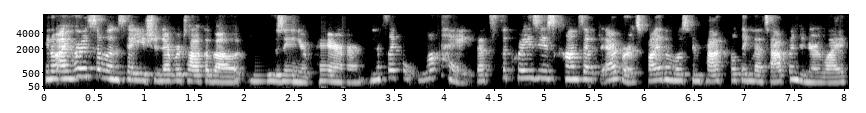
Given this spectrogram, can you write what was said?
you know, I heard someone say you should never talk about losing your parent. And it's like, why? That's the craziest concept ever. It's probably the most impactful thing that's happened in your life.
